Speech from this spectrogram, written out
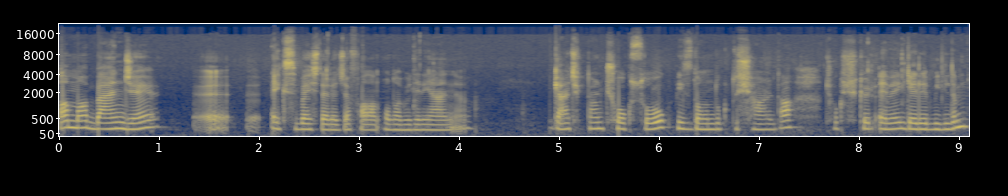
ama bence eksi 5 derece falan olabilir yani. Gerçekten çok soğuk. Biz donduk dışarıda. Çok şükür eve gelebildim.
